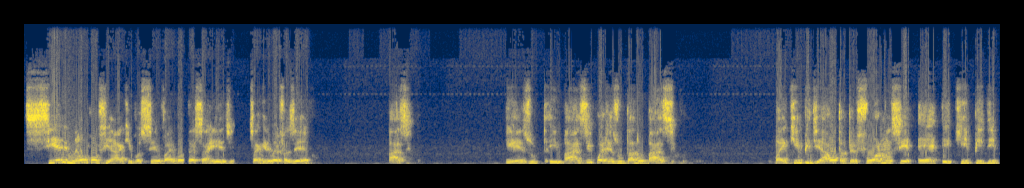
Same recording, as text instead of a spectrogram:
Se ele não confiar que você vai botar essa rede, sabe o que ele vai fazer? Básico. E, e básico é resultado básico. Uma equipe de alta performance é equipe de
